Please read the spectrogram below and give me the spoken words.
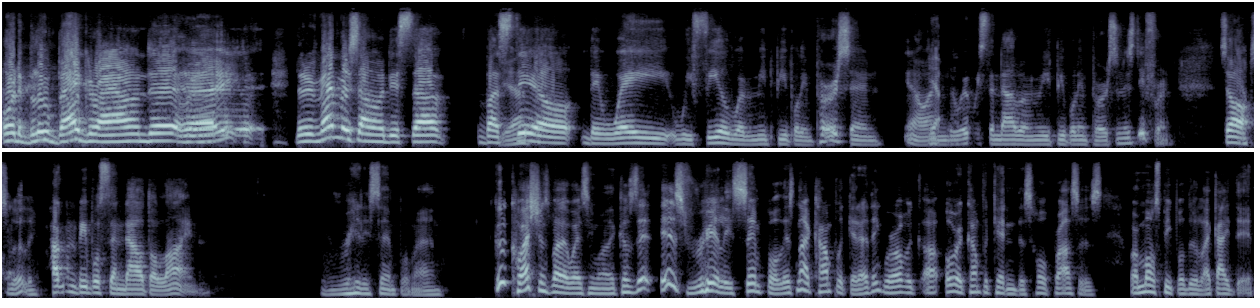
or the blue background uh, right. Uh, they remember some of this stuff but yeah. still the way we feel when we meet people in person you know and yeah. the way we stand out when we meet people in person is different so absolutely how can people stand out online really simple man good questions by the way simone because it is really simple it's not complicated i think we're over uh, overcomplicating this whole process or most people do like i did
